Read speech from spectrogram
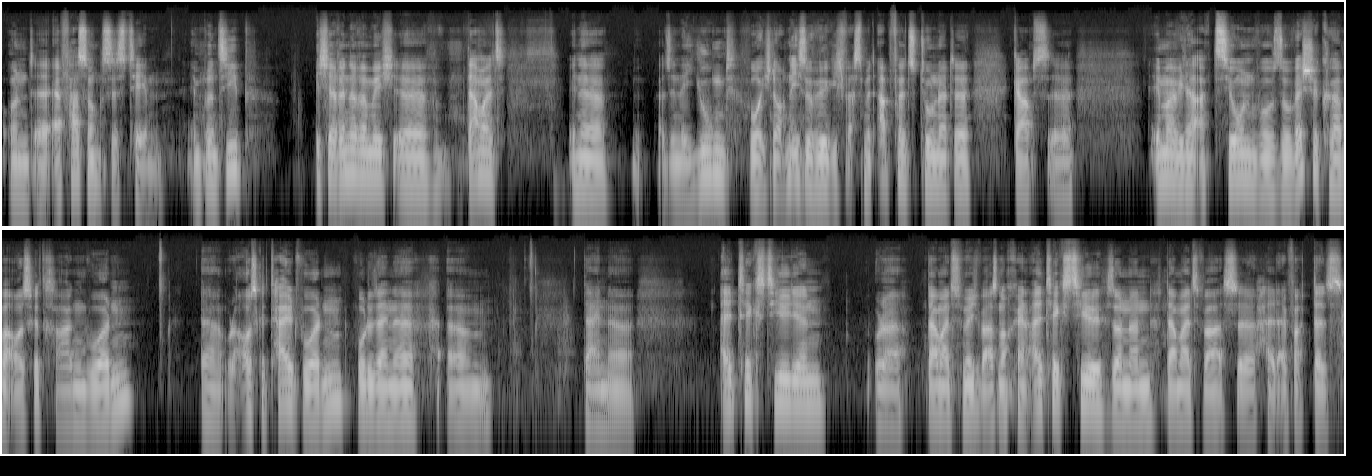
und äh, Erfassungssystemen. Im Prinzip, ich erinnere mich äh, damals in der, also in der Jugend, wo ich noch nicht so wirklich was mit Abfall zu tun hatte, gab es äh, immer wieder Aktionen, wo so Wäschekörbe ausgetragen wurden äh, oder ausgeteilt wurden, wo du deine, ähm, deine Alttextilien oder damals für mich war es noch kein Alttextil, sondern damals war es äh, halt einfach das,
